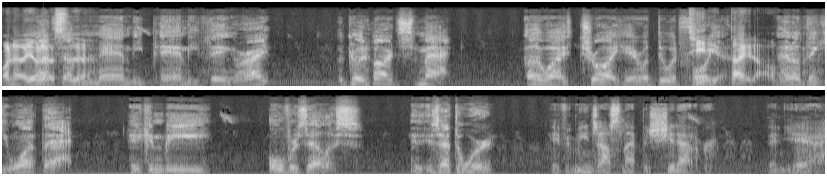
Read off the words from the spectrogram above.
完了，又惹 Not 事 some 了。 namby-pamby thing, all right? A good hard smack. Otherwise, Troy here will do it 替 for 你 you. 代劳。 I don't think you want that. He can be overzealous. I- Is that the word? If it means I'll slap the shit out of her, then yeah.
